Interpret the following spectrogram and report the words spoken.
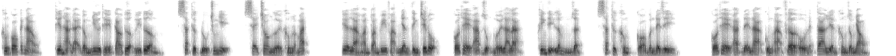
không có cách nào, thiên hạ đại đồng như thế cao thượng lý tưởng, xác thực đủ trung nhị, sẽ cho người không lọt mắt. Kia là hoàn toàn vi phạm nhân tính chế độ, có thể áp dụng mới là lạ, khinh thị lâm giật, xác thực không có vấn đề gì. Có thể ạt đệ nạ cùng ạ phờ ổ ta liền không giống nhau.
